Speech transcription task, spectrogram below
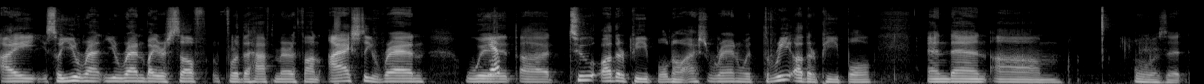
I so you ran you ran by yourself for the half marathon. I actually ran with Yep. uh, two other people. No, I actually ran with three other people, and then um, what was it?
